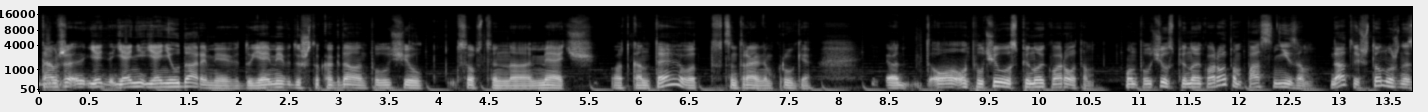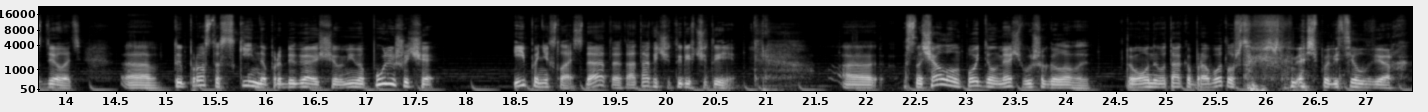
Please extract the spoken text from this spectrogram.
Там же, я, я, не, я не удар имею в виду, я имею в виду, что когда он получил, собственно, мяч от Канте, вот в центральном круге, э, он, он получил его спиной к воротам он получил спиной к воротам пас низом, да, то есть что нужно сделать? Э, ты просто скинь на пробегающего мимо Пулишича и понеслась, да, это, атака 4 в 4. Э, сначала он поднял мяч выше головы, он его так обработал, что, что мяч полетел вверх.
